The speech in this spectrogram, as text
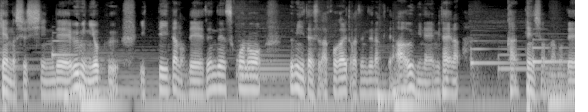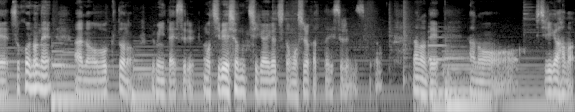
県の出身で、海によく行っていたので、全然そこの海に対する憧れとか全然なくて、あ、海ね、みたいなテンションなので、そこのね、あの、僕との海に対するモチベーションの違いがちょっと面白かったりするんですけど、なので、あの、七里ヶ浜、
